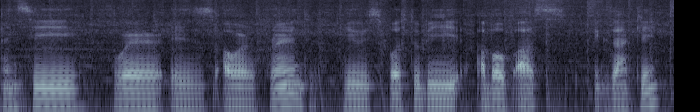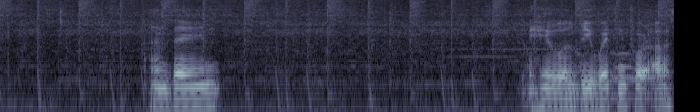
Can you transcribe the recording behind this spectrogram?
and see where is our friend. He is supposed to be above us exactly. And then he will be waiting for us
